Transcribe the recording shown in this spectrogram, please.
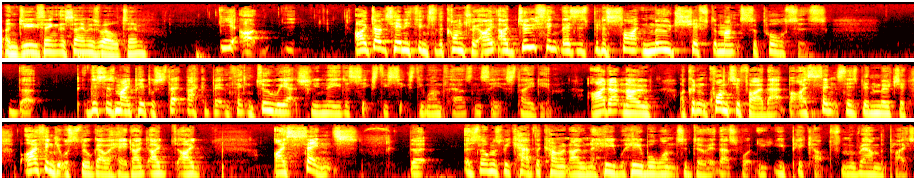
And do you think the same as well, Tim? Yeah, I, I don't see anything to the contrary. I, I do think there's, there's been a slight mood shift amongst supporters that this has made people step back a bit and think, do we actually need a 60, 61,000 seat stadium? I don't know. I couldn't quantify that, but I sense there's been a mood shift. I think it will still go ahead. I, I, I, I sense that as long as we have the current owner, he, he will want to do it. That's what you, you pick up from around the place.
